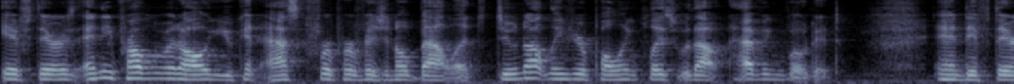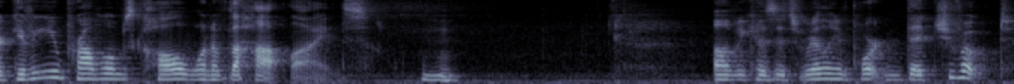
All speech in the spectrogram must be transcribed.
if there is any problem at all, you can ask for a provisional ballot. Do not leave your polling place without having voted. And if they're giving you problems, call one of the hotlines. Mm-hmm. Um, because it's really important that you vote.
